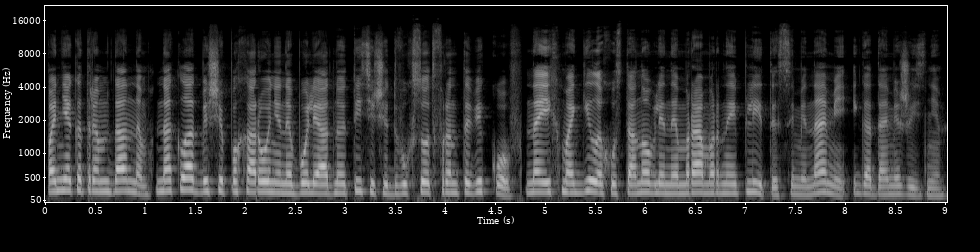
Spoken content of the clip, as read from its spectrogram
По некоторым данным, на кладбище похоронены более 1200 фронтовиков. На их могилах установлены мраморные плиты с именами и годами жизни.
